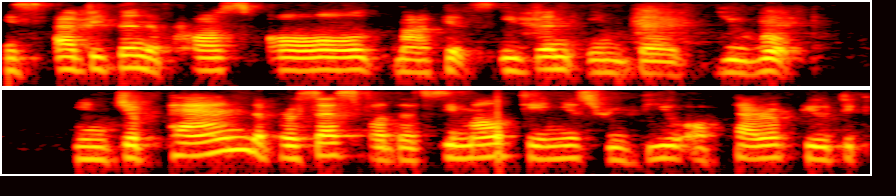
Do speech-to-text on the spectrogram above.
is evident across all markets, even in the Europe. In Japan, the process for the simultaneous review of therapeutic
